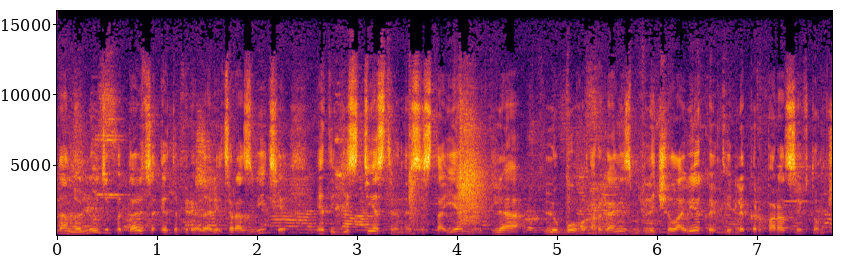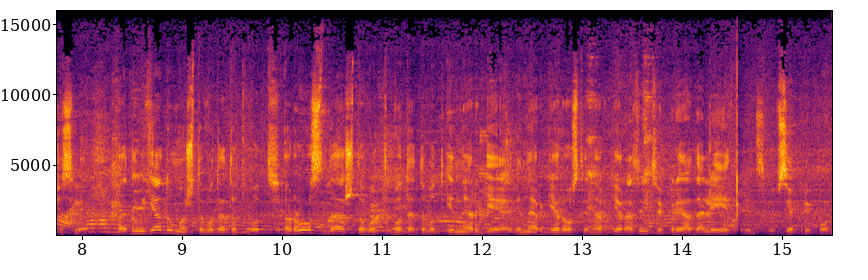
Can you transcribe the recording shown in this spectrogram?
Да, но люди пытаются это преодолеть. Развитие – это естественное состояние для любого организма, для человека и для корпорации в том числе. Поэтому я думаю, что вот этот вот рост, да, что вот, вот эта вот энергия, энергия роста, энергия развития преодолеет, в принципе, все препоны.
